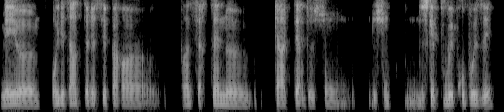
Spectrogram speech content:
mais bon, il était intéressé par, par une certaine caractère de son de son de ce qu'elle pouvait proposer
